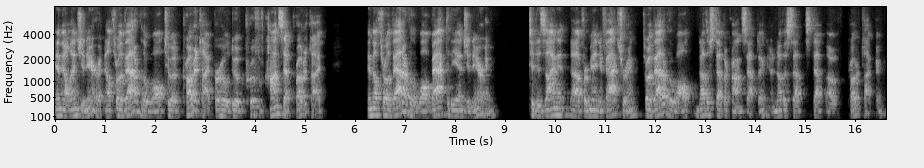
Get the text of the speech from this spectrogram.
and they'll engineer it and they'll throw that over the wall to a prototyper who will do a proof of concept prototype and they'll throw that over the wall back to the engineering to design it uh, for manufacturing throw that over the wall another step of concepting another step, step of prototyping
